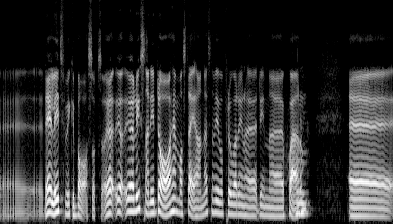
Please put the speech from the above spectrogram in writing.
eh, det är lite för mycket bas också. Jag, jag, jag lyssnade idag hemma hos dig Hannes när vi var och provade din, din skärm. Mm. Eh,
